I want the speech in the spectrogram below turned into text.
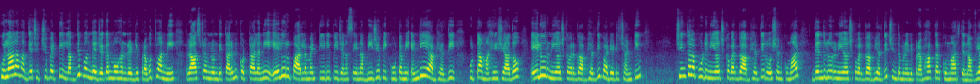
కులాల మధ్య చిచ్చుపెట్టి లబ్ధి పొందే జగన్మోహన్ రెడ్డి ప్రభుత్వాన్ని రాష్ట్రం నుండి తరిమి కొట్టాలని Eluru parliament TDP Janasena BJP కూటమి ఎన్డీఏ అభ్యర్థి పుట్టా మహేష్ యాదవ్ ఏలూరు నియోజకవర్గ అభ్యర్థి బడేటి చంటి చింతలపూడి నియోజకవర్గ అభ్యర్థి రోషన్ కుమార్ దెందులూరు నియోజకవర్గ అభ్యర్థి చింతమనేని ప్రభాకర్ కుమార్తె నవ్య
